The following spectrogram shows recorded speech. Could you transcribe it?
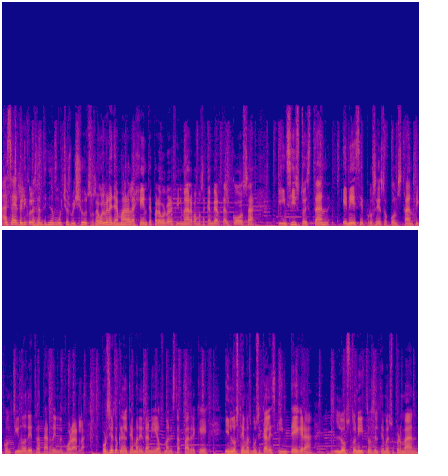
hacer. Estas películas han tenido muchos reshoots, o sea, vuelven a llamar a la gente para volver a filmar, vamos a cambiar tal cosa. Insisto, están en ese proceso constante y continuo de tratar de mejorarla. Por cierto que en el tema de Danny Elfman está padre que en los temas musicales integra los tonitos del tema de Superman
